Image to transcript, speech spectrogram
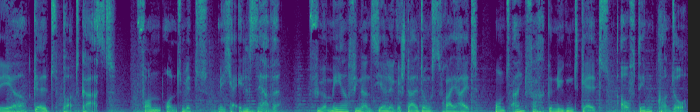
Der Geldpodcast von und mit Michael Serve. Für mehr finanzielle Gestaltungsfreiheit und einfach genügend Geld auf dem Konto.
